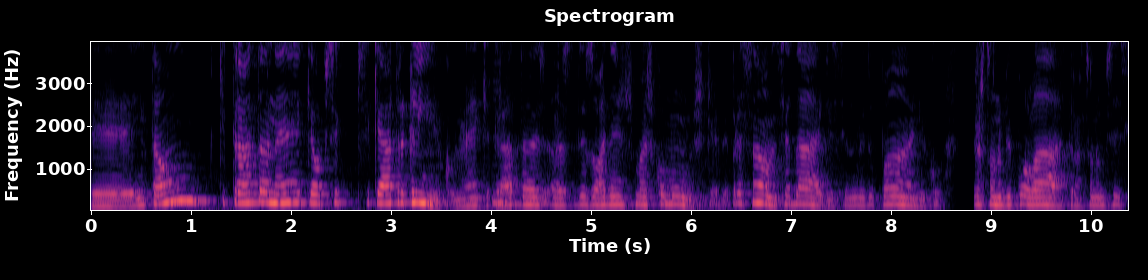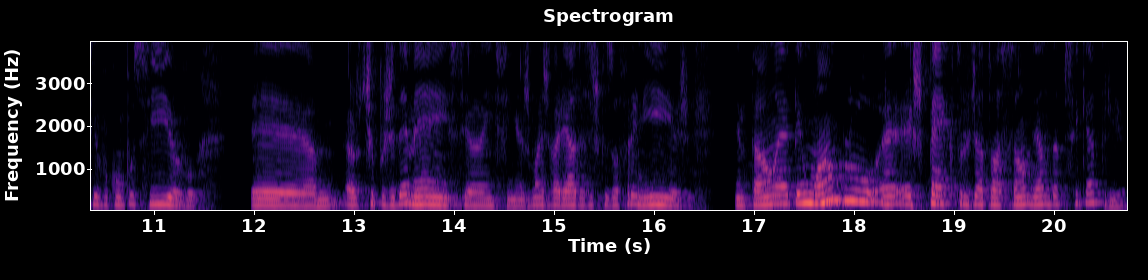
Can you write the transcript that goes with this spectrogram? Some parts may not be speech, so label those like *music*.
É, então, que trata, né, que é o psiquiatra clínico, né, que trata uhum. as, as, desordens mais comuns, que é depressão, ansiedade, síndrome do pânico, transtorno bipolar, transtorno obsessivo compulsivo, é, os tipos de demência, enfim, as mais variadas esquizofrenias. Então, é, tem um amplo é, espectro de atuação dentro da psiquiatria.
